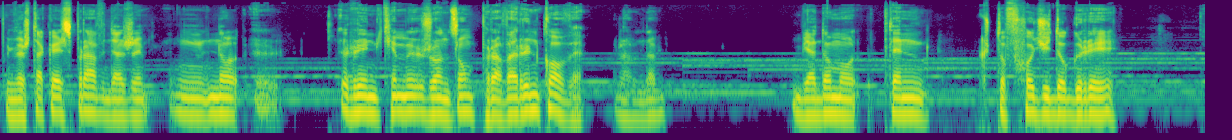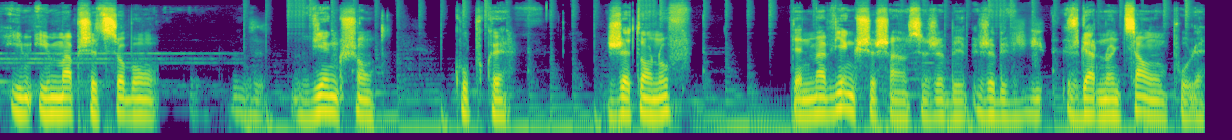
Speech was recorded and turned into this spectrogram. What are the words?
ponieważ taka jest prawda, że mm, no, e, rynkiem rządzą prawa rynkowe, prawda? Wiadomo, ten, kto wchodzi do gry i, i ma przed sobą większą kubkę żetonów, ten ma większe szanse, żeby, żeby zgarnąć całą pulę.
